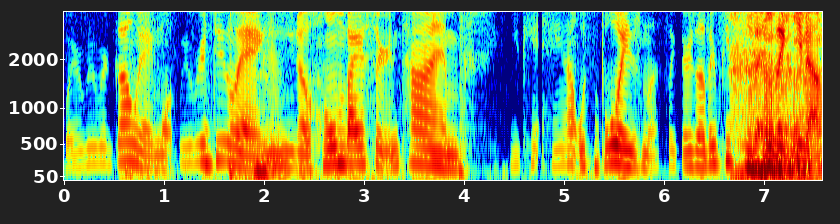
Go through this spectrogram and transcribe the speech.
where we were going, what we were doing. Mhm. You know, home by a certain time. You can't hang out with boys unless like there's other people that like you know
